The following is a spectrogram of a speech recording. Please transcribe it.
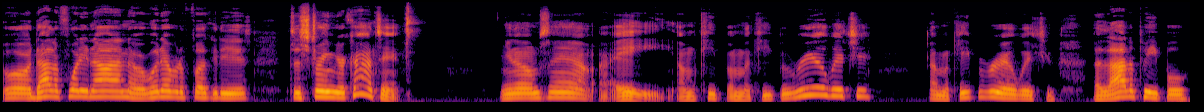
or $1.49 or whatever the fuck it is to stream your content. You know what I'm saying? Hey, I'm keep I'm gonna keep it real with you. I'm gonna keep it real with you. A lot of people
